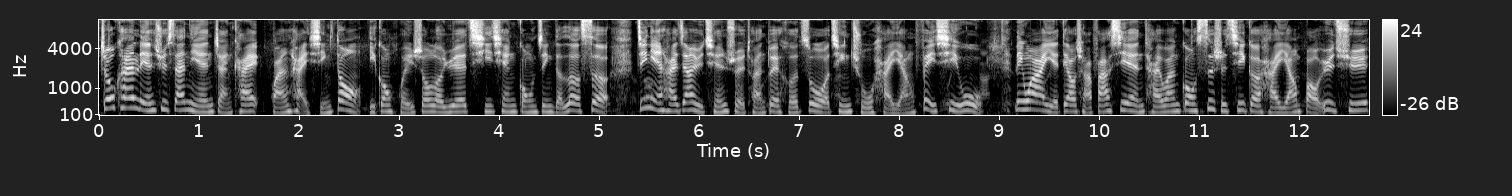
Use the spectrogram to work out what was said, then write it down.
周刊连续三年展开环海行动，一共回收了约七千公斤的垃圾，今年还将与潜水团队合作。清除海洋废弃物。另外，也调查发现，台湾共四十七个海洋保育区，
